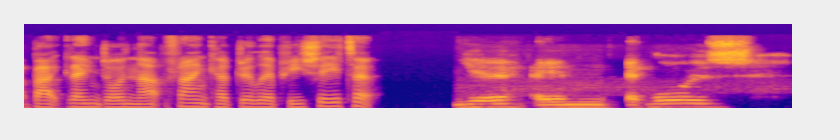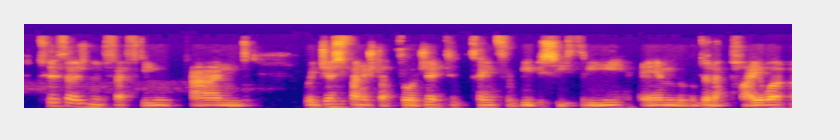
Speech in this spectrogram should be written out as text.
a background on that, Frank, I'd really appreciate it. Yeah, um, it was 2015 and we just finished a project at the time for BBC Three. Um, we were doing a pilot.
